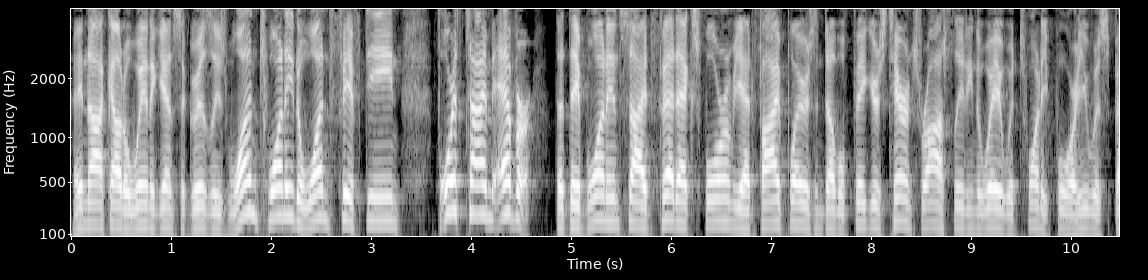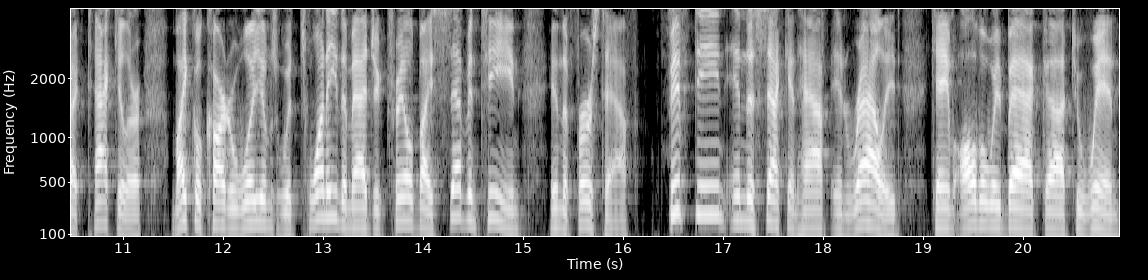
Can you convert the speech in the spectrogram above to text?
They knock out a win against the Grizzlies 120 to 115. Fourth time ever that they've won inside FedEx Forum. You had five players in double figures. Terrence Ross leading the way with 24. He was spectacular. Michael Carter Williams with 20. The Magic trailed by 17 in the first half. 15 in the second half and rallied, came all the way back uh, to win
